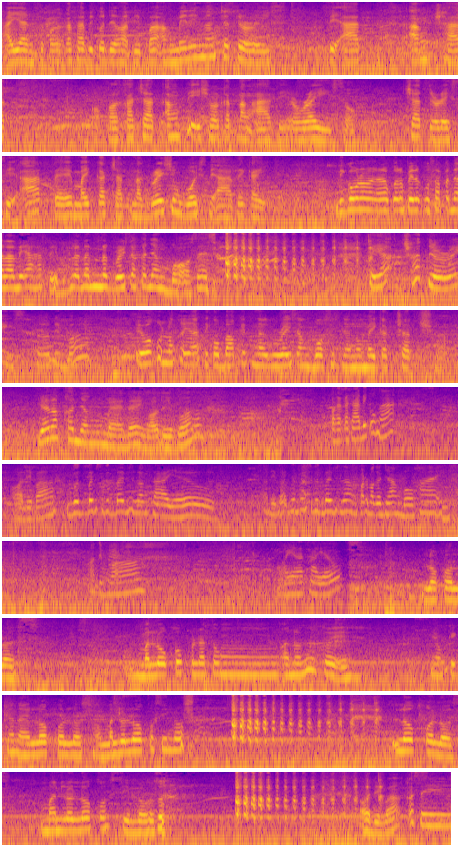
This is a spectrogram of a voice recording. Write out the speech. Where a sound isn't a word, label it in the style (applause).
Ayan, sa pagkakasabi ko din nga, di ba? Ang meaning ng chatter race, si at, ang chat, o kakachat, ang T, shortcut ng ate, race. So, chatter race, si ate, may kachat, nag-raise yung voice ni ate kay, hindi ko naman alam kung anong pinag-usapan nila ni ate. Bigla na nag-raise ang kanyang boses. (laughs) Kaya, chat your race. So, di ba? Ewan ko lang kay ate ko bakit nag-raise ang boses niya nung may ka-chat siya. Yan ang kanyang meaning, o, di ba? Pagkakasabi ko nga. O, di ba? Good vibes, good vibes lang tayo. O, di ba? Good vibes, good vibes lang para maganda ang buhay. O, di ba? Mamaya na tayo. Locolos. Maloko pala tong ano na to eh. Yung cake na na, Locolos. O, manloloko si Los. (laughs) Locolos. Manloloko si Los. (laughs) o, di ba? Kasi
